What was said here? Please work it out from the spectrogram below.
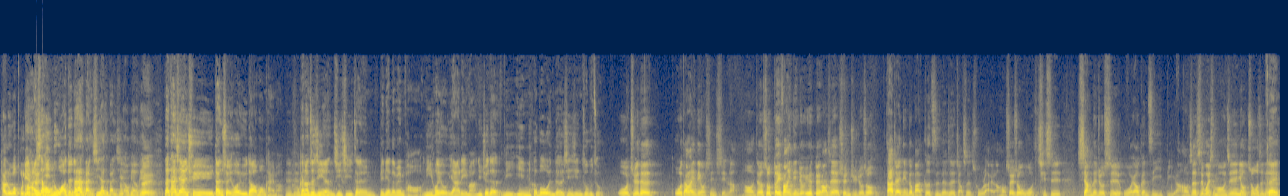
他如果不连还是红路啊？对对，他是板溪，他是板溪。OK OK。对，那他现在去淡水会遇到孟凯嘛？我看到最近也很积极，在那边每天在那边跑哦。你会有压力吗？你觉得你赢何博文的信心足不足？我觉得我当然一定有信心啦。哦，就是说对方一定就因为对方是在选举，就是说大家一定都把各自的这个角色出来了，然后所以说我其实想的就是我要跟自己比啦。然后这是为什么我之前有做这个对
